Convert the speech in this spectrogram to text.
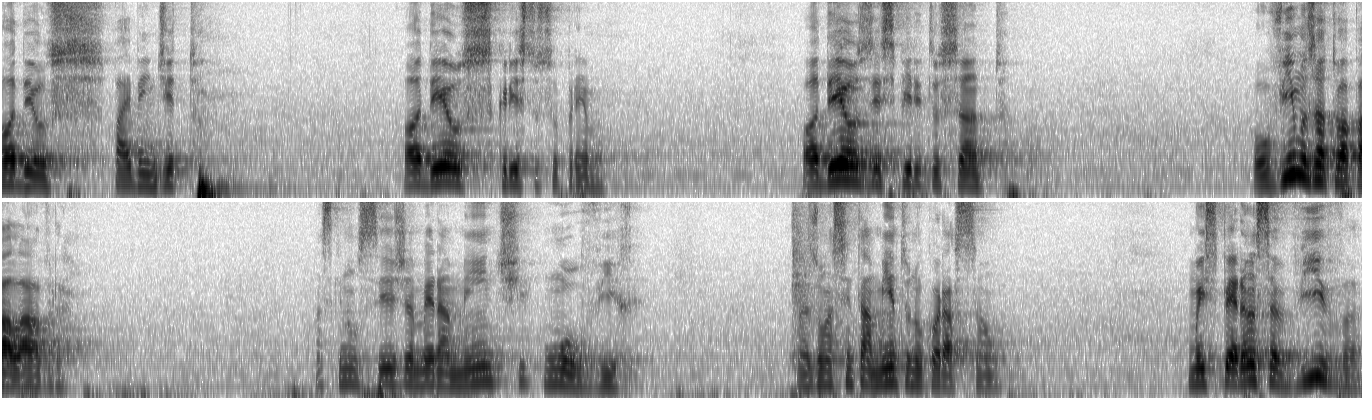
Ó oh Deus, Pai bendito, ó oh Deus Cristo Supremo, ó oh Deus Espírito Santo, ouvimos a Tua palavra, mas que não seja meramente um ouvir, mas um assentamento no coração, uma esperança viva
